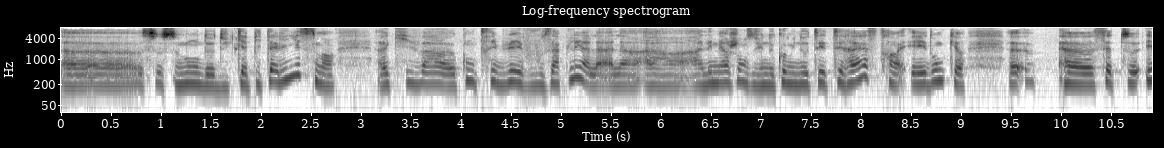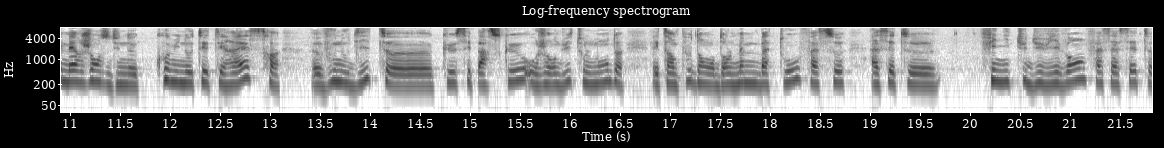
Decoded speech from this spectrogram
euh, ce, monde du capitalisme euh, qui va contribuer, vous appelez à l'émergence d'une communauté terrestre. Et donc, cette émergence d'une communauté terrestre, vous nous dites que c'est parce qu'aujourd'hui tout le monde est un peu dans, le même bateau face à cette finitude du vivant, face à cette,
